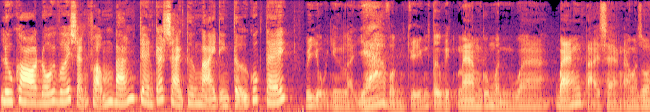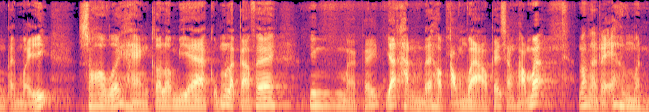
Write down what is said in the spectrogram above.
lưu kho đối với sản phẩm bán trên các sàn thương mại điện tử quốc tế. Ví dụ như là giá vận chuyển từ Việt Nam của mình qua bán tại sàn Amazon tại Mỹ so với hàng Colombia cũng là cà phê nhưng mà cái giá thành để họ cộng vào cái sản phẩm á nó là rẻ hơn mình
